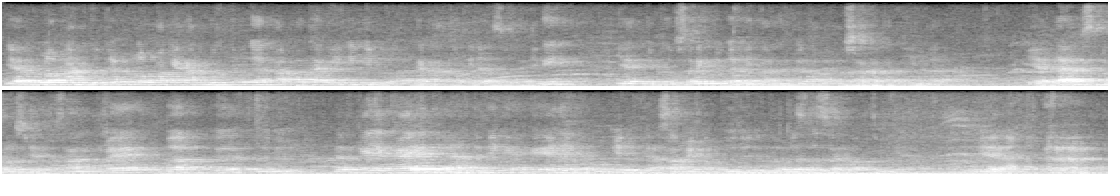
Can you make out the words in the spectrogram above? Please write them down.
Ya belum andukan, belum pakai anduk juga. Apakah ini dibenarkan atau tidak? Ini yang cukup sering juga ditanyakan oleh masyarakat kita ya dan seterusnya sampai bab ke tujuh dan kayak kayaknya ini kayak kayaknya ya mungkin nggak sampai bab tujuh juga udah selesai waktunya ya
